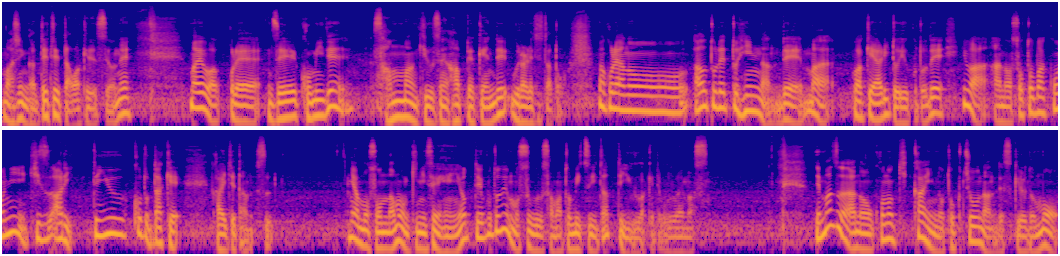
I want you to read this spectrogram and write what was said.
マシンが出てたわけですよね。まあ、要はこれ税込みで3万9800円で売られてたと、まあ、これあのアウトレット品なんでまあ訳ありということで要はあの外箱に傷ありっていうことだけ書いてたんです。いやもうそんなもん気にせえへんよっていうことでもうすぐさま飛びついたっていうわけでございます。でまずあのこの機械の特徴なんですけれども、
